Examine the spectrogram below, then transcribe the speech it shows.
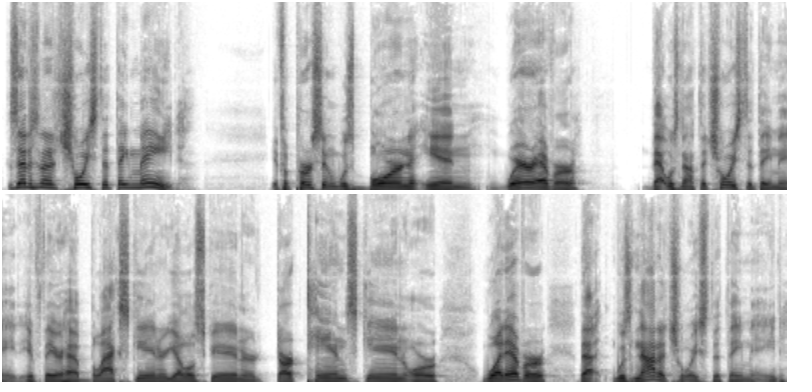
because that is not a choice that they made. If a person was born in wherever, that was not the choice that they made. If they have black skin or yellow skin or dark tan skin or whatever, that was not a choice that they made.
